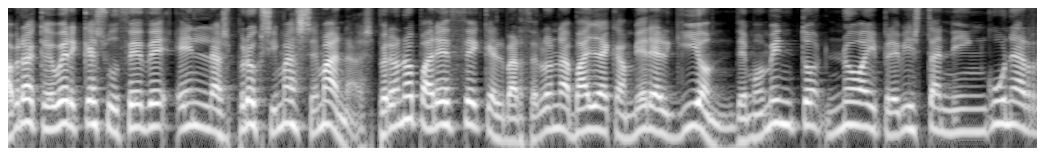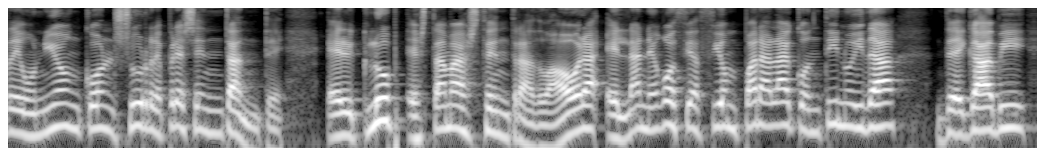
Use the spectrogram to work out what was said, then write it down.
Habrá que ver qué sucede en las próximas semanas, pero no parece que el Barcelona vaya a cambiar el guion. De momento no hay prevista ninguna reunión con su representante. El club está más centrado ahora en la negociación para la continuidad de Gaby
